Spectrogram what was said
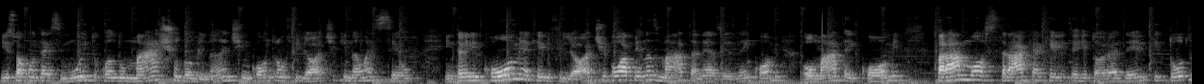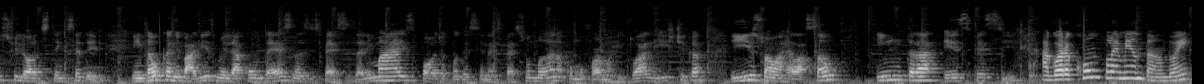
Isso acontece muito quando o macho dominante encontra um filhote que não é seu. Então ele come aquele filhote ou apenas mata, né? Às vezes nem come, ou mata e come para mostrar que aquele território é dele, que todos os filhotes têm que ser dele. Então o canibalismo ele acontece nas espécies animais, pode acontecer na espécie humana como forma ritualística, e isso é uma relação intraespecífica. Agora, complementando, hein?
